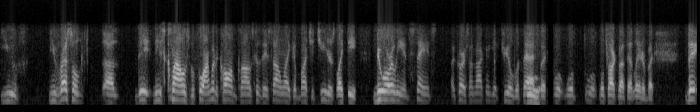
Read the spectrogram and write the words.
you've you've wrestled uh, the, these clowns before. I'm going to call them clowns because they sound like a bunch of cheaters, like the New Orleans Saints. Of course, I'm not going to get fueled with that, Ooh. but we'll, we'll we'll we'll talk about that later. But they,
